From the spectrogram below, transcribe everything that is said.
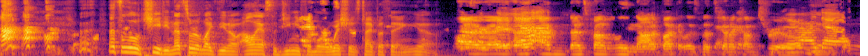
That's a little cheating. That's sort of like you know, I'll ask the genie for more wishes type of thing. You know. Yeah, right. I, I'm, that's probably not a bucket list that's gonna come true. Yeah, I know.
